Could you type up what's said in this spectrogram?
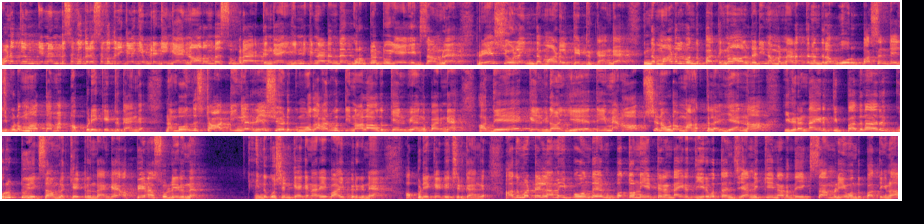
வணக்கம் என் அன்பு சகோதர சகோதரிகளுக்கு எப்படி இருக்கீங்க? நான் ரொம்ப சூப்பராக இருக்குங்க. இன்னைக்கு நடந்த குரூப் டூ டூ ஏ எக்ஸாமில் ரேஷியோவில் இந்த மாடல் கேட்டிருக்காங்க. இந்த மாடல் வந்து பார்த்தீங்கன்னா ஆல்ரெடி நம்ம நடத்தினதில் ஒரு பர்சன்டேஜ் கூட மாற்றாமல் அப்படியே கேட்டிருக்காங்க. நம்ம வந்து ஸ்டார்டிங்கில் ரேஷியோ எடுக்கும்போது அறுபத்தி நாலாவது கேள்வி அங்கே பாருங்க. அதே கேள்வி தான் எதையுமே ஆப்ஷனை விட மாற்றலை ஏன்னா இது ரெண்டாயிரத்தி பதினாறு குரூப் டூ எக்ஸாமில் கேட்டிருந்தாங்க. அப்பயே நான் சொல்லியிருந்தேன். இந்த கொஷின் கேட்க நிறைய வாய்ப்பு இருக்குன்னு அப்படியே கேட்டு வச்சுருக்காங்க. அது மட்டும் இல்லாமல் இப்போ வந்து முப்பத்தொன்று எட்டு ரெண்டாயிரத்தி இருபத்தஞ்சு அன்னைக்கு நடந்த எக்ஸாம்லேயும் வந்து பார்த்திங்கன்னா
